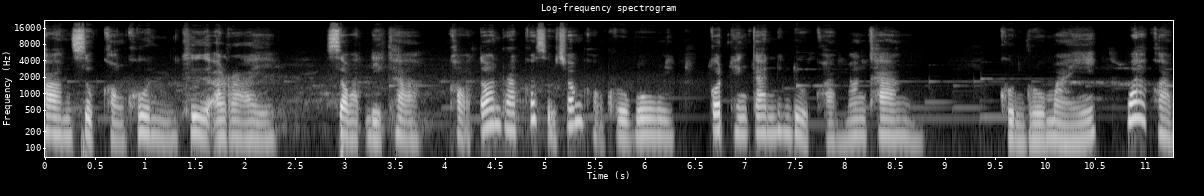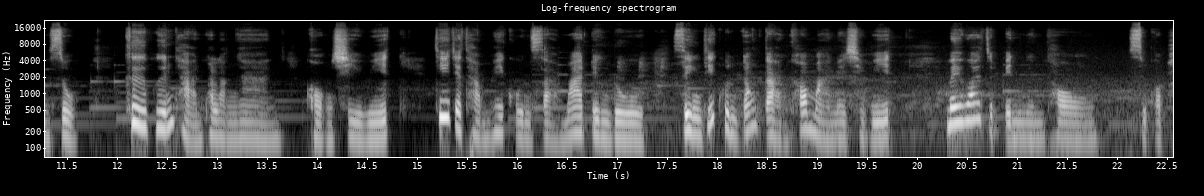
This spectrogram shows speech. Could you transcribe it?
ความสุขของคุณคืออะไร สวัสดีค่ะ ขอต้อนรับเข้าสู่ช่องของครูบุงกฎแห่งการดึงดูดความมั่งคั่ง คุณรู้ไหมว่าความสุขคือพื้นฐานพลังงานของชีวิต ที่จะทำให้คุณสามารถดึงดูด สิ่งที่คุณต้องการเข้ามาในชีวิต ไม่ว่าจะเป็นเงินทอง สุขภ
